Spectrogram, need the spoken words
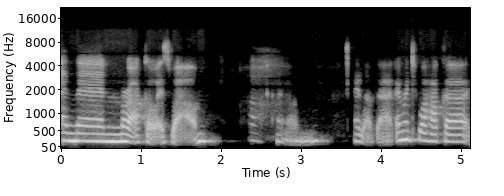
and then Morocco as well. Oh. Um, I love that. I went to Oaxaca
